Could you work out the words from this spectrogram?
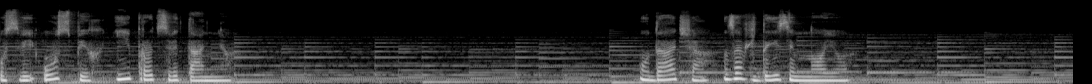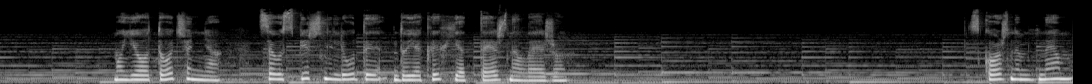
у свій успіх і процвітання. Удача завжди зі мною. Моє оточення це успішні люди, до яких я теж належу. З кожним днем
